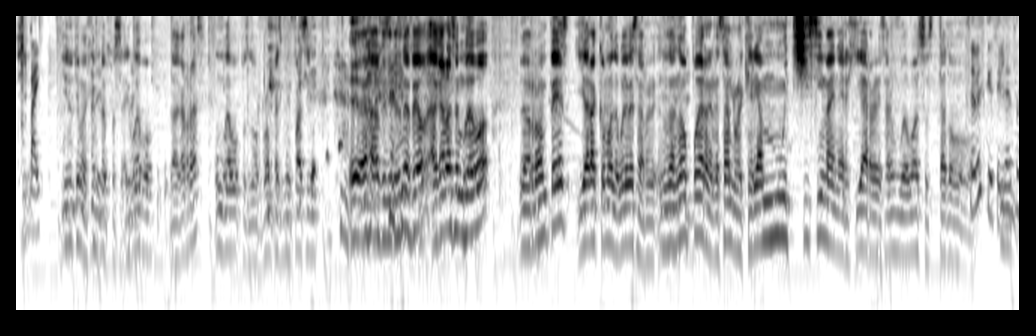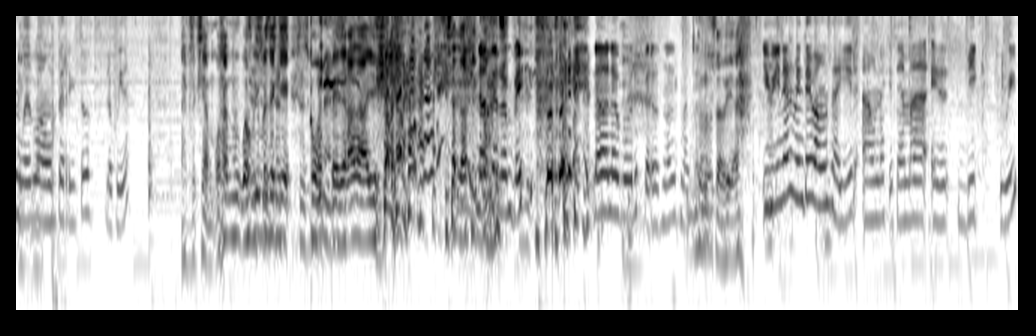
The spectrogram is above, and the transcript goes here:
Sí. bye. Y un último ejemplo, pues el huevo, lo agarras, un huevo pues lo rompes muy fácil. Eh, ajá, pues, si feo, agarras un huevo, lo rompes y ahora cómo lo vuelves a regresar. O sea, no puede regresar, requería muchísima energía regresar un huevo a su estado. ¿Sabes que si le das un huevo a un perrito, lo cuida? Ay, pensé que se llama- o sea, un huevo, yo pensé se- que se- se como pedrada ahí. No se ¿no? rompe. no, no, pobres perros, no los No maltraten. lo sabía. Y finalmente vamos a ir a una que se llama el Big Rip.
